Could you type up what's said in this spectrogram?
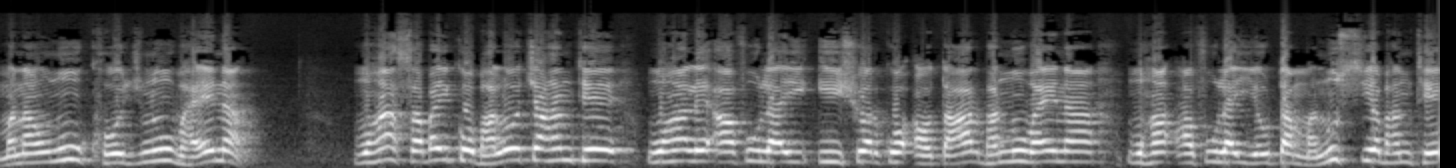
मनाउनु, खोज्नु भएन। उहाँ सबैको भलो चाहन्थे उहाँले आफूलाई ईश्वरको अवतार भन्नु भएन उहाँ आफूलाई एउटा मनुष्य भन्थे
